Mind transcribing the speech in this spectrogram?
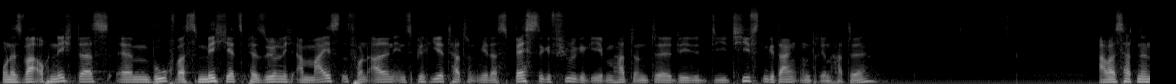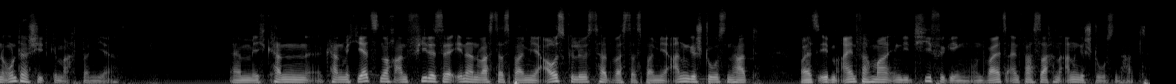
Und es war auch nicht das ähm, Buch, was mich jetzt persönlich am meisten von allen inspiriert hat und mir das beste Gefühl gegeben hat und äh, die, die tiefsten Gedanken drin hatte. Aber es hat einen Unterschied gemacht bei mir. Ähm, ich kann, kann mich jetzt noch an vieles erinnern, was das bei mir ausgelöst hat, was das bei mir angestoßen hat, weil es eben einfach mal in die Tiefe ging und weil es einfach Sachen angestoßen hat.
